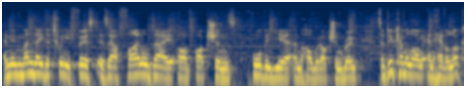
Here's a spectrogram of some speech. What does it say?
And then Monday, the 21st, is our final day of auctions for the year in the Holmwood auction room. So do come along and have a look.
